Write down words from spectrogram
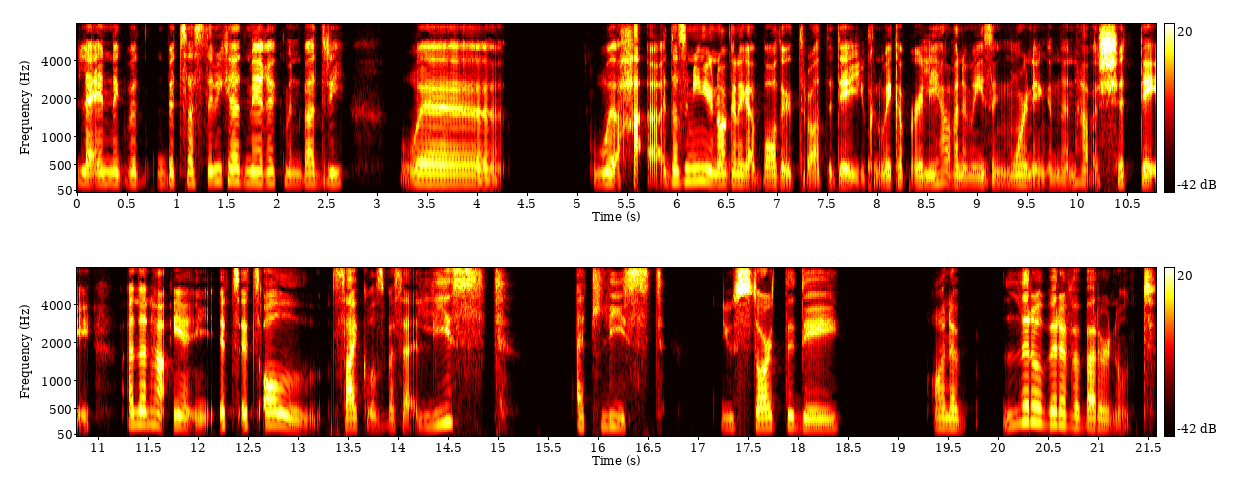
لأنك بتسستمي كده دماغك من بدري و it doesn't mean you're not going to get bothered throughout the day. You can wake up early, have an amazing morning, and then have a shit day. And then, ha- yeah, it's, it's all cycles, but at least, at least you start the day on a little bit of a better note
